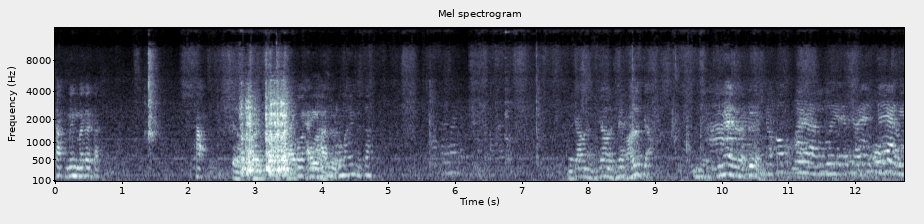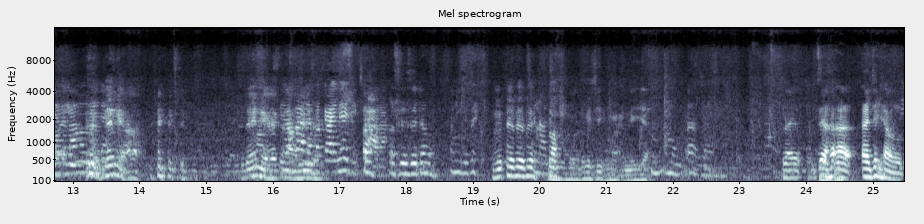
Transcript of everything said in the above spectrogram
他没没得他，他。这龙哥，开一下子。你叫你叫你，马路叫。 မင်းမတက်ကခကျွန်တော်ခိုင်းဟိုခိုင်းဘာပါလို့လို့မင်းမတက်ကြောင်းကြောင်းဘာလို့ကြောင်းဒီနေ့တော့တွေ့တယ်ဝေးရဝေးရဆရာကြီးအိုးတဲ့ရရငငယ်ယ်လာလာမမမမင်းဒဲနဲ့ငယ်လားဒဲငယ်လည်းခဆဏရာမလေးလည်းမကိုင်းနဲ့ဒီပါတာအစစ်စစ်တော့အနည်းလေးပဲဖေးဖေးဖေးဖေးတော့တမစီအမအနေရအမုံအဲ့ဒါနိုင်တဲ့အန်ချိတ်အောင်လို့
